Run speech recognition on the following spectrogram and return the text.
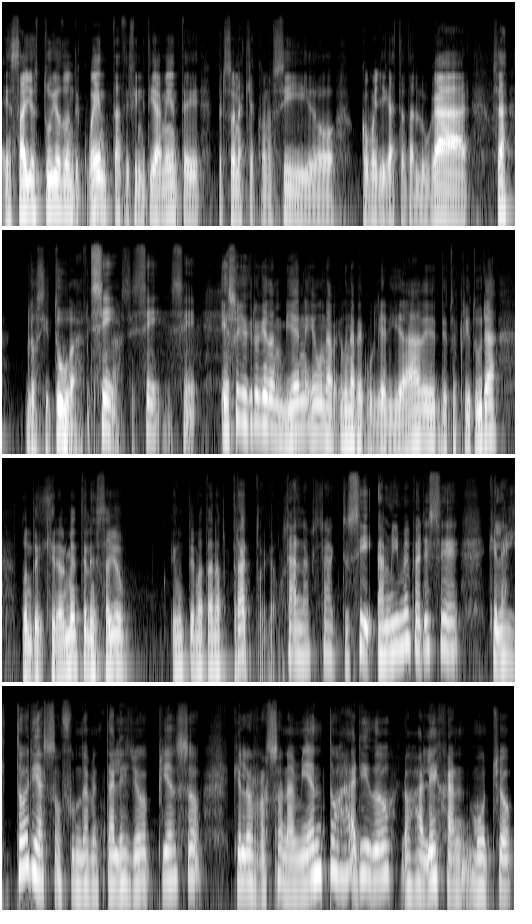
ensayos tuyos donde cuentas definitivamente personas que has conocido, cómo llegaste a tal lugar, o sea, lo sitúas. Sí, sí, sí. Eso yo creo que también es una, peculiaridad de, tu escritura, donde generalmente el ensayo es un tema tan abstracto, digamos. Tan abstracto, sí. A mí me parece que las historias son fundamentales. Yo pienso que los razonamientos áridos los alejan mucho.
